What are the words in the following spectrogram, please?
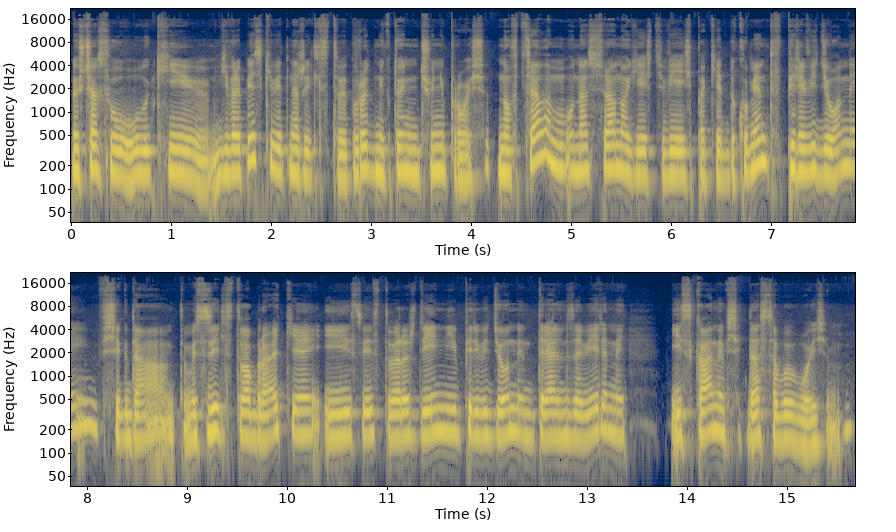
ну, сейчас у, у Луки европейский вид на жительство, и вроде никто ничего не просит. Но в целом у нас все равно есть весь пакет документов, переведенный всегда. Там и свидетельство о браке, и свидетельство о рождении, переведенный, нотариально заверенный. И сканы всегда с собой возим.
